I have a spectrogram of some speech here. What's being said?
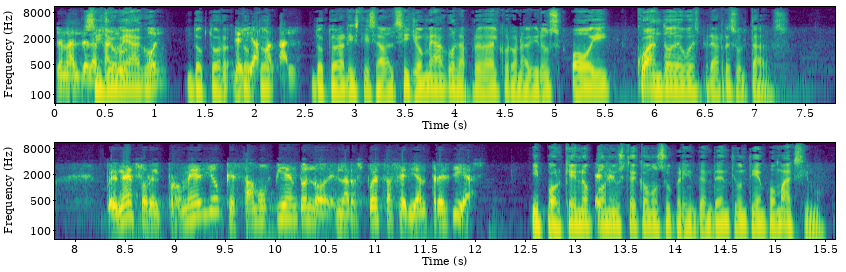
de la si yo me hago, hoy doctor, sería doctor, fatal. doctor Aristizábal, si yo me hago la prueba del coronavirus hoy, ¿cuándo debo esperar resultados? Pues Néstor, el promedio que estamos viendo en, lo- en la respuesta serían tres días. ¿Y por qué no pone usted como superintendente un tiempo máximo?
